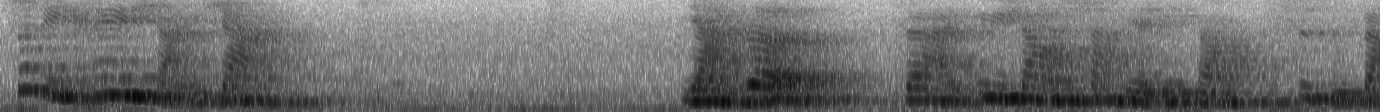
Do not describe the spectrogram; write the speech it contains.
所以你可以想一下，雅各在遇到上帝的地方，事实上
